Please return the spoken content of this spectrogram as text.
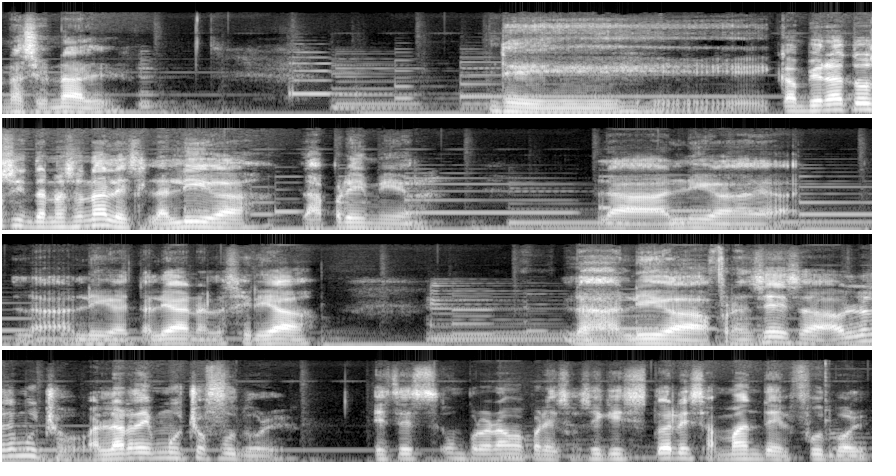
nacional, de campeonatos internacionales, la Liga, la Premier, la Liga, la Liga Italiana, la Serie A, la Liga Francesa, hablar de mucho, hablar de mucho fútbol este es un programa para eso. Así que si tú eres amante del fútbol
